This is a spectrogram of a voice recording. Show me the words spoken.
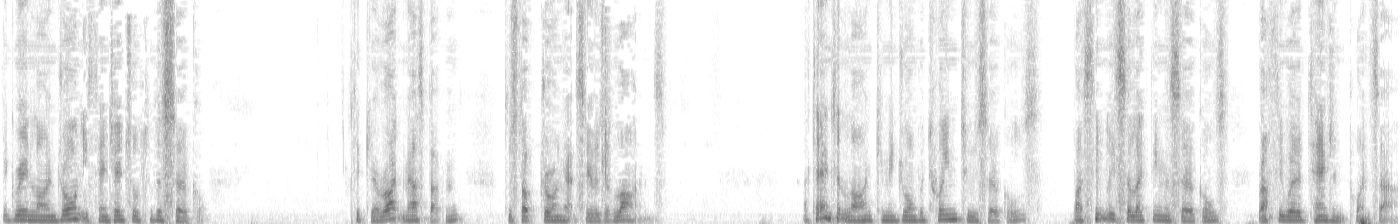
The green line drawn is tangential to the circle. Click your right mouse button to stop drawing that series of lines. A tangent line can be drawn between two circles by simply selecting the circles roughly where the tangent points are.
